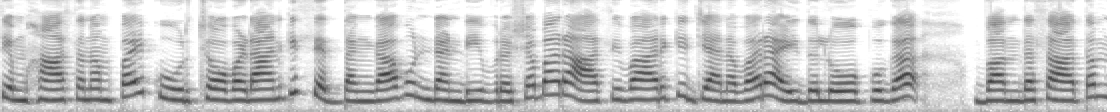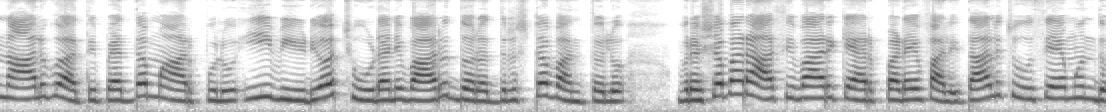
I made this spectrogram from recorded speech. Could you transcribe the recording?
సింహాసనంపై కూర్చోవడానికి సిద్ధంగా ఉండండి. వృషభ రాశి వారికి జనవరి ఐదు లోపుగా వంద శాతం నాలుగు అతిపెద్ద మార్పులు. ఈ వీడియో చూడని వారు దురదృష్టవంతులు. వృషభ రాశి వారికి ఏర్పడే ఫలితాలు చూసే ముందు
